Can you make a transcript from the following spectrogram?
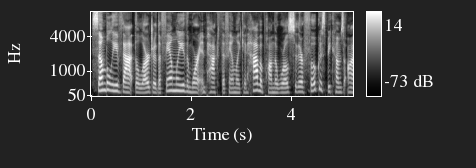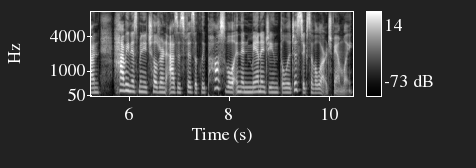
Some believe that the larger the family, the more impact the family can have upon the world, so their focus becomes on having as many children as is physically possible and then managing the logistics of a large family.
